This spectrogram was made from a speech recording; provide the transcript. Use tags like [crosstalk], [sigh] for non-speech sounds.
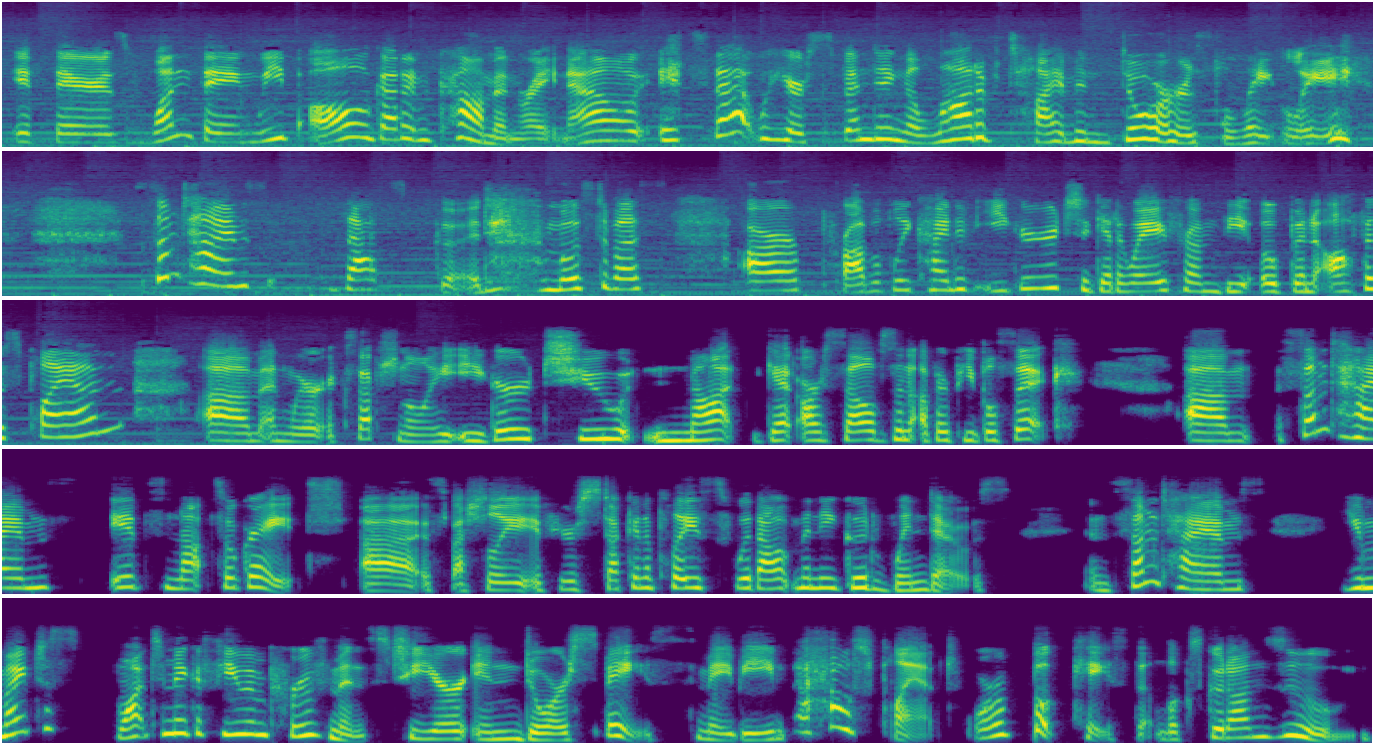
if there's one thing we've all got in common right now, it's that we are spending a lot of time indoors lately. [laughs] Sometimes that's good. [laughs] Most of us are probably kind of eager to get away from the open office plan, um, and we're exceptionally eager to not get ourselves and other people sick. Um, sometimes it's not so great, uh, especially if you're stuck in a place without many good windows. And sometimes you might just want to make a few improvements to your indoor space, maybe a house plant or a bookcase that looks good on Zoom.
